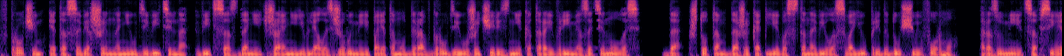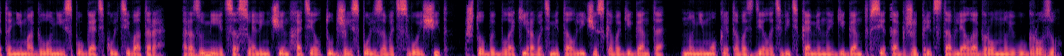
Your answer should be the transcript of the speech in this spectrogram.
Впрочем, это совершенно неудивительно, ведь создание Джа не являлось живыми и поэтому дыра в груди уже через некоторое время затянулась. Да, что там даже копье восстановило свою предыдущую форму. Разумеется, все это не могло не испугать культиватора. Разумеется, Суалинчен хотел тут же использовать свой щит, чтобы блокировать металлического гиганта, но не мог этого сделать, ведь каменный гигант все также представлял огромную угрозу.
